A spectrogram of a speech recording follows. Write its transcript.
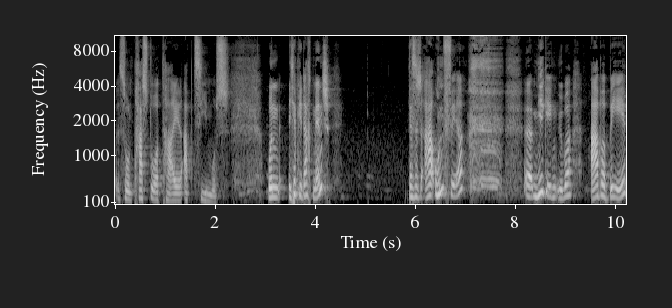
äh, so ein Pastorteil abziehen muss. Und ich habe gedacht, Mensch, das ist A, unfair äh, mir gegenüber, aber B,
